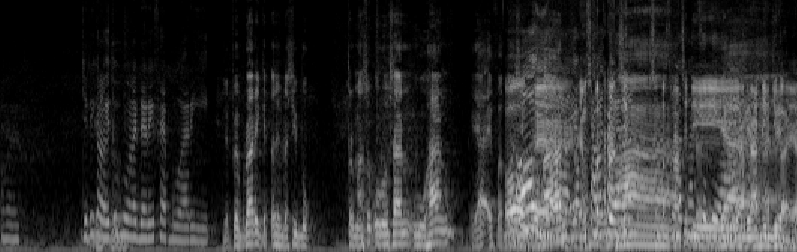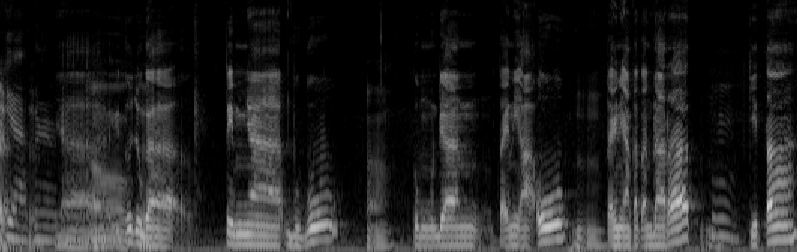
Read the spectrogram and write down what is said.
Oh. Jadi kalau itu mulai dari Februari. Dari Februari kita sudah sibuk termasuk urusan Wuhan ya evakuasi Oh, Oh, oke. iya, yang, yang sempat transit, ya. sempat transit di ya. yang Iya, Nadine juga ya. Iya, benar. Ya, Oh, itu juga timnya Bubu, Heeh. kemudian TNI AU, Mm-mm. TNI Angkatan Darat, Hmm. kita,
